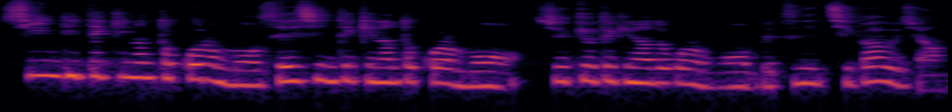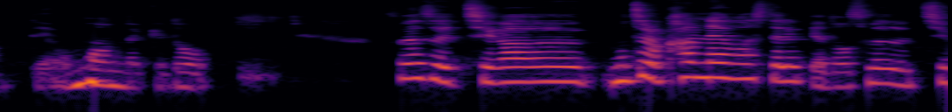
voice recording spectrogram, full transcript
心理的なところも精神的なところも宗教的なところも別に違うじゃんって思うんだけどそれぞれ違うもちろん関連はしてるけどそれぞれ違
